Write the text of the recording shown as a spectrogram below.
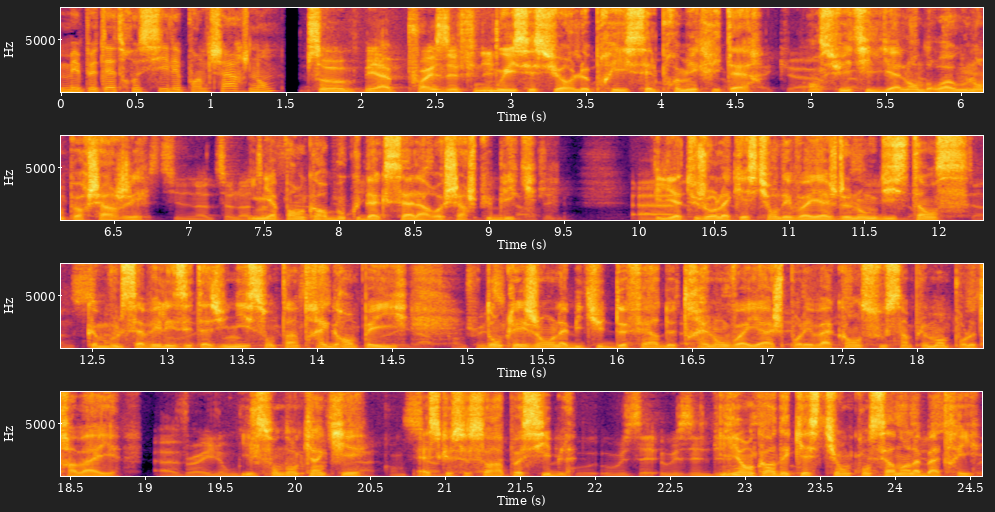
mais peut-être aussi les points de charge, non? Oui, c'est sûr, le prix, c'est le premier critère. Ensuite, il y a l'endroit où l'on peut recharger. Il n'y a pas encore beaucoup d'accès à la recharge publique. Il y a toujours la question des voyages de longue distance. Comme vous le savez, les États-Unis sont un très grand pays. Donc les gens ont l'habitude de faire de très longs voyages pour les vacances ou simplement pour le travail. Ils sont donc inquiets. Est-ce que ce sera possible? Il y a encore des questions concernant la batterie.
